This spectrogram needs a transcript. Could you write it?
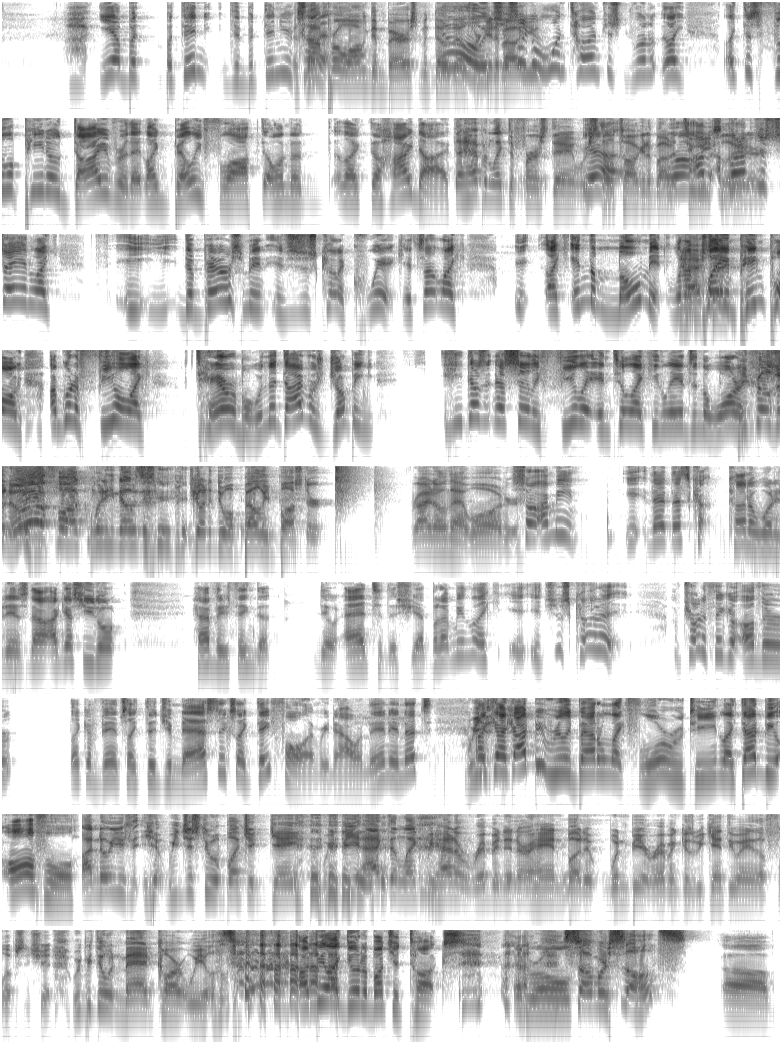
yeah, but but then the, but then you're It's kind not prolonged embarrassment though. no. They'll forget it's about just like you. a one time just run up- like like this Filipino diver that like belly flopped on the like the high dive. that happened like the first day, and we're Yeah, still talking about well, it 2 I'm- weeks but later. I'm just saying, like, the embarrassment is just kind of quick. It's not like, it, like in the moment when I'm playing ping pong, I'm gonna feel like terrible. When the diver's jumping, he doesn't necessarily feel it until like he lands in the water. He feels an oh fuck when he knows he's gonna do a belly buster right on that water. So I mean, that that's kind of what it is. Now I guess you don't have anything to you know add to this yet, but I mean like it, it's just kind of. I'm trying to think of other like events like the gymnastics. Like they fall every now and then, and that's We like like I'd be really bad on like floor routine. Like that'd be awful. I know you. Th- yeah, we just do a bunch of gay. We'd be acting like we had a ribbon in our hand, but it wouldn't be a ribbon because we can't do any of the flips and shit. We'd be doing mad cartwheels, I'd be like doing a bunch of tucks and rolls. somersaults. Uh,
